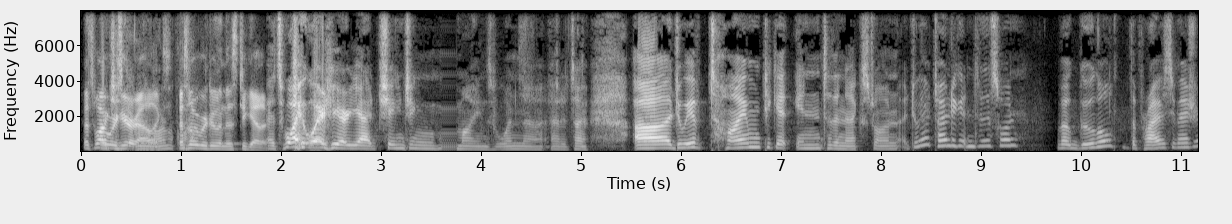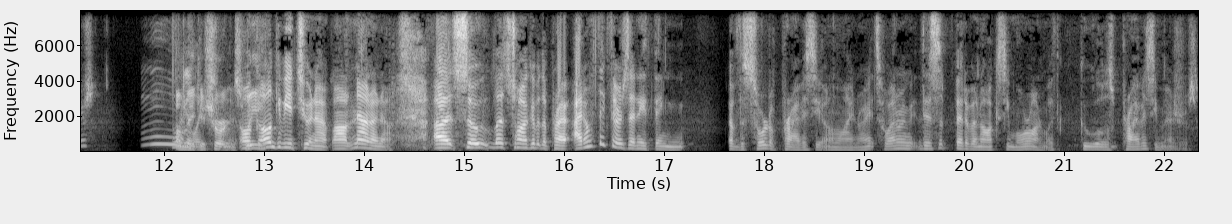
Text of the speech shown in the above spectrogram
That's why we're, we're here, Alex. That's why we're doing this together. That's why we're here. Yeah, changing minds one uh, at a time. Uh, do we have time to get into the next one? Do we have time to get into this one about Google, the privacy measures? I'll make like it short and sweet. I'll, I'll, give you two and a half. Uh, no, no, no. Uh, so let's talk about the privacy. I don't think there's anything of the sort of privacy online, right? So I don't. This is a bit of an oxymoron with Google's privacy measures.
